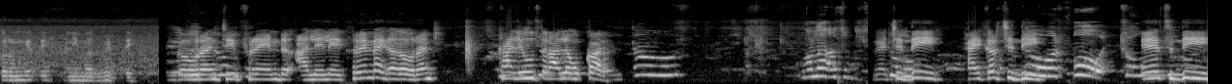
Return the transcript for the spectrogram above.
करून घेते आणि मग भेटते. गौरांची फ्रेंड आलेले फ्रेंड आहे का गौरांची? खाली उतरा लवकर. चिद्दी हाय कर चिद्दी ए चिद्दी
